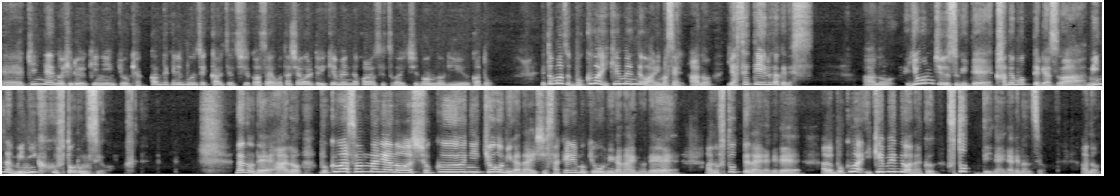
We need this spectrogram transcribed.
えー、近年のひろゆき人気を客観的に分析解説してください。私は割とイケメンだから説が一番の理由かと。えっと、まず僕はイケメンではありません。あの、痩せているだけです。あの、40過ぎて金持ってるやつはみんな醜く太るんですよ。なので、あの、僕はそんなにあの、食に興味がないし、酒にも興味がないので、あの、太ってないだけで、あの、僕はイケメンではなく、太っていないだけなんですよ。あの、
